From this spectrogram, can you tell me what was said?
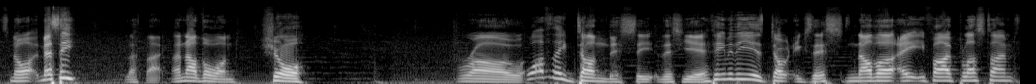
It's not. Messi. Left back. Another one. Sure. Bro, what have they done this this year? Team of the years don't exist. Another 85 plus times.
